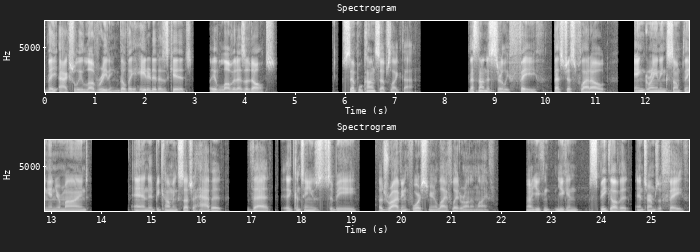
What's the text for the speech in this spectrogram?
they actually love reading. Though they hated it as kids, they love it as adults. Simple concepts like that. That's not necessarily faith, that's just flat out ingraining something in your mind and it becoming such a habit that it continues to be a driving force in your life later on in life. Now you can you can speak of it in terms of faith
